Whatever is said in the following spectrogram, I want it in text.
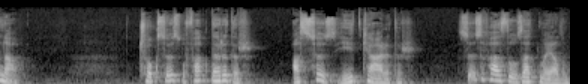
sınav. Çok söz ufak darıdır. Az söz yiğit kârıdır. Sözü fazla uzatmayalım.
